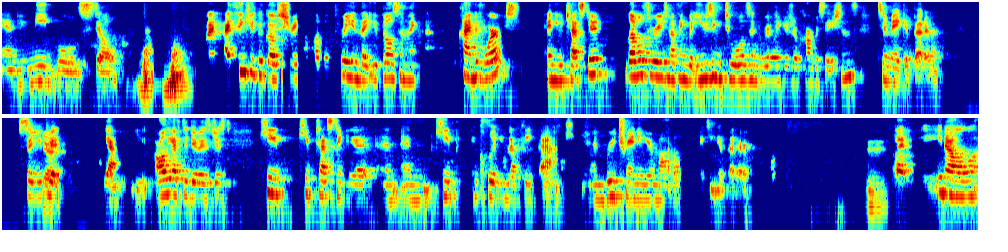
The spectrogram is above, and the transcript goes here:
and you need rules still. But I think you could go straight to level three and that you build something that kind of works and you test it. Level three is nothing but using tools and real user conversations to make it better. So you yeah. could, yeah, you, all you have to do is just keep keep testing it and and keep including that feedback and retraining your model, making it better. Mm-hmm. But you know,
